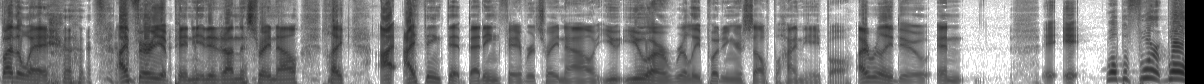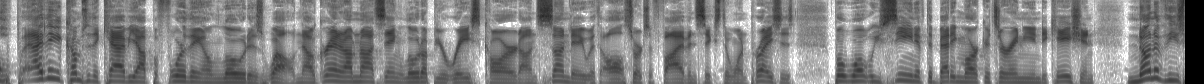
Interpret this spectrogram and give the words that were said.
by the way, I'm very opinionated on this right now. Like, I, I think that betting favorites right now, you you are really putting yourself behind the eight ball. I really do, and it, it well, before, well, I think it comes with a caveat before they unload as well. Now, granted, I'm not saying load up your race card on Sunday with all sorts of five and six to one prices, but what we've seen, if the betting markets are any indication, None of these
